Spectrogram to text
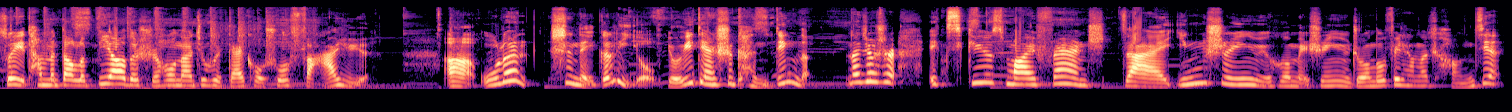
所以他们到了必要的时候呢，就会改口说法语。啊，无论是哪个理由，有一点是肯定的。那就是 Excuse my French，在英式英语和美式英语中都非常的常见，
